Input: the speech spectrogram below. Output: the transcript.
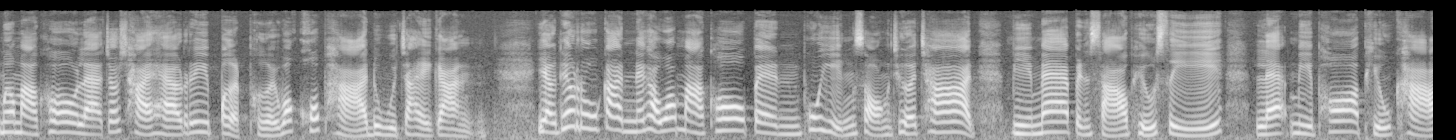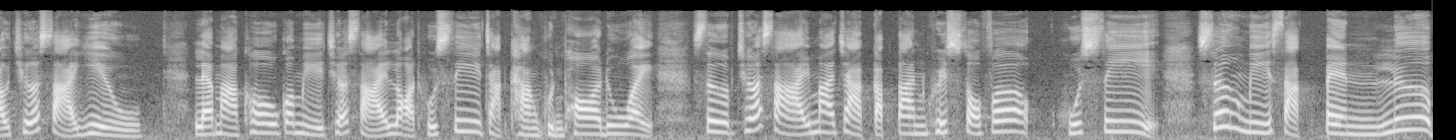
เมื่อมาร์เคิลและเจ้าชายแฮร์รี่เปิดเผยว่าคบหาดูใจกัน อย่างที่รู้กันนะคะว่ามาร์เคิลเป็นผู้หญิงสองเชื้อชาติ มีแม่เป็นสาวผิวสี และมีพ่อผิวขาวเชื้อสายยิวและมาร์เคิลก็มีเชื้อสายลอร์ดฮุสซี่จากทางคุณพ่อด้วย สืบเชื้อสายมาจากกัปตันคริสโตเฟอร์ ฮุสซี่ ซึ่งมีศักดิ์เป็นลืบ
